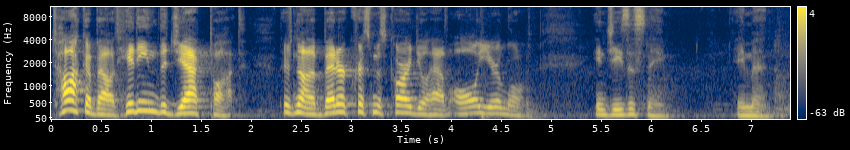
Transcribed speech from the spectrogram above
Talk about hitting the jackpot. There's not a better Christmas card you'll have all year long. In Jesus' name, amen.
